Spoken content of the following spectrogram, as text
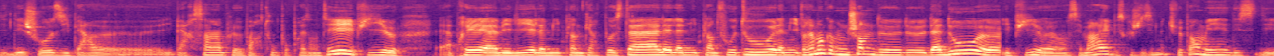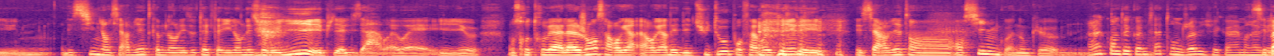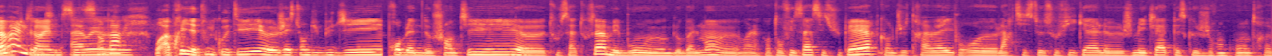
des choses hyper, euh, hyper simples partout pour présenter. Et puis euh, après, Amélie, elle a mis plein de cartes postales, elle a mis plein de photos, elle a mis vraiment comme une chambre d'ado. De, euh. et puis on s'est marré parce que je disais, mais tu veux pas envoyer des, des, des, signes en serviette comme dans les hôtels thaïlandais sur le lit Et puis elle disait, ah ouais, ouais. Et on se retrouvait à l'agence à, à, regarder des tutos pour fabriquer les, les, serviettes en, en signes. Quoi. Donc, Raconter comme ça, ton job, il fait quand même rêver pas mal quand même, c'est ah sympa. Bon, après, il y a tout le côté euh, gestion du budget, problème de chantier, mm. euh, tout ça, tout ça. Mais bon, euh, globalement, voilà, quand on fait ça, c'est super. Quand je travaille pour l'artiste Sophie Cal, je m'éclate parce que je rencontre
